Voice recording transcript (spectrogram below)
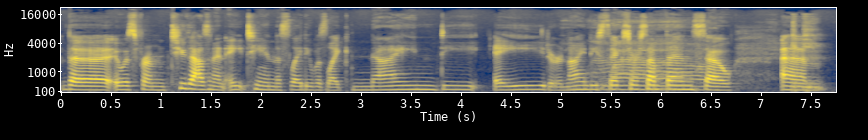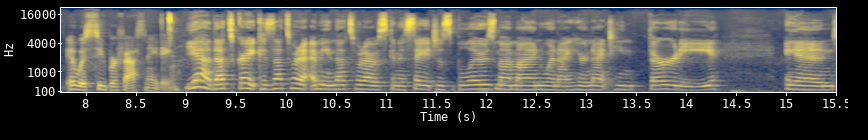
the. It was from 2018. This lady was like 98 or 96 or something. So, um, it was super fascinating. Yeah, that's great because that's what I, I mean. That's what I was gonna say. It just blows my mind when I hear 1930, and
